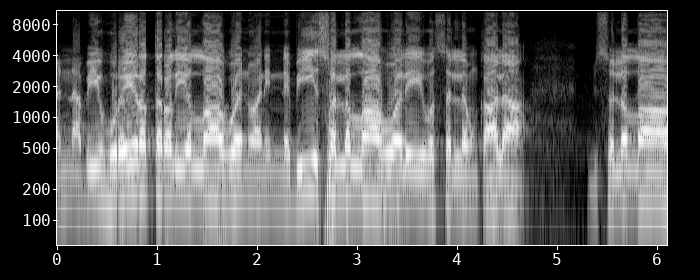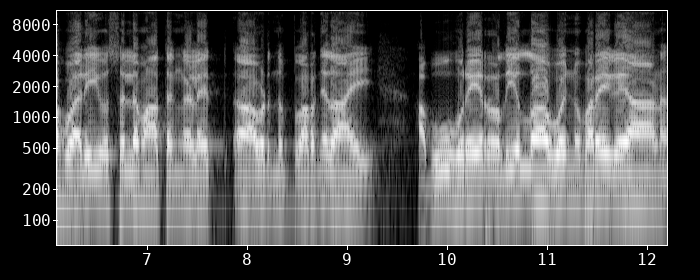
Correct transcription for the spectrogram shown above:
അൻ അബി ഹുറൈറത്ത് റളിയല്ലാഹു അൻഹു അനിൻ നബി സല്ലല്ലാഹു അലൈഹി വസല്ലം കാല നബി അലൈ വസല്ലമ തങ്ങളെ അവിടുന്ന് പറഞ്ഞതായി. അബൂ ഹുറൈറ റളിയല്ലാഹു അൻഹു പറയുകയാണ്.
